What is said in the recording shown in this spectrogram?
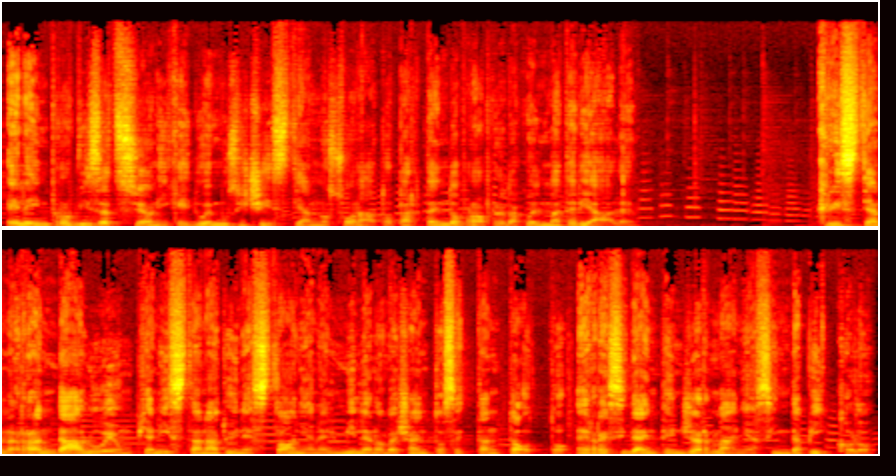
e le improvvisazioni che i due musicisti hanno suonato partendo proprio da quel materiale. Christian Randalu è un pianista nato in Estonia nel 1978 e residente in Germania sin da piccolo.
